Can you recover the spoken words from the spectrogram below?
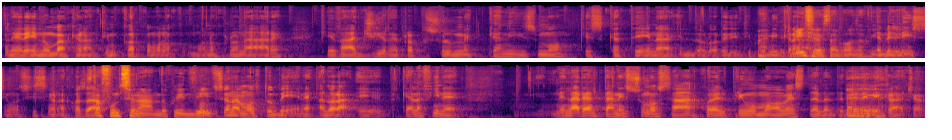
L'Erenumab, che è un anticorpo mono- monoclonale, che va a agire proprio sul meccanismo che scatena il dolore di tipo Eh, emicranico. bellissima questa cosa, È quindi. bellissimo, sì, sì, è una cosa... Sta funzionando quindi. Funziona molto bene, allora, eh, perché alla fine nella realtà nessuno sa qual è il primo moves del, del, Eh. cioè,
